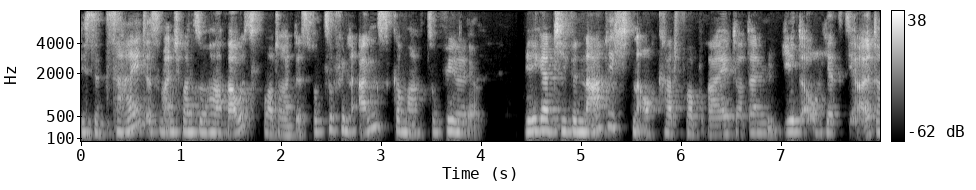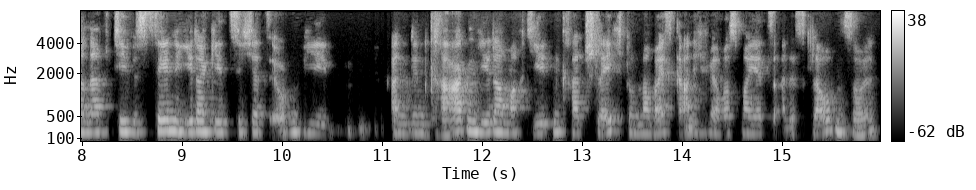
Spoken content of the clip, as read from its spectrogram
diese Zeit ist manchmal so herausfordernd. Es wird so viel Angst gemacht, so viel Ja. Negative Nachrichten auch gerade verbreitet. Dann geht auch jetzt die alternative Szene, jeder geht sich jetzt irgendwie an den Kragen, jeder macht jeden gerade schlecht und man weiß gar nicht mehr, was man jetzt alles glauben soll.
